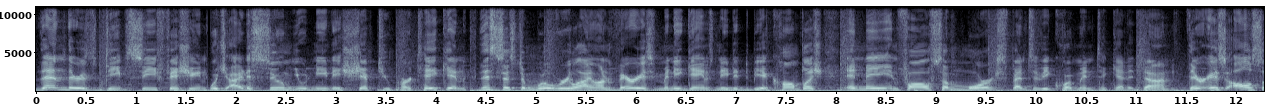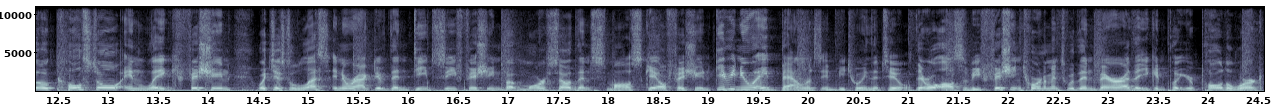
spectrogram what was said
Then there's deep sea fishing, which I'd assume you would need a ship to partake in. This system will rely on various mini games needed to be accomplished and may involve some more expensive equipment to get it done. There is also coastal and lake fishing, which is less interactive than deep sea fishing, but more so than small scale fishing, giving you a balance in between the two. There will also be fishing tournaments within Verra that you can put your pole to work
